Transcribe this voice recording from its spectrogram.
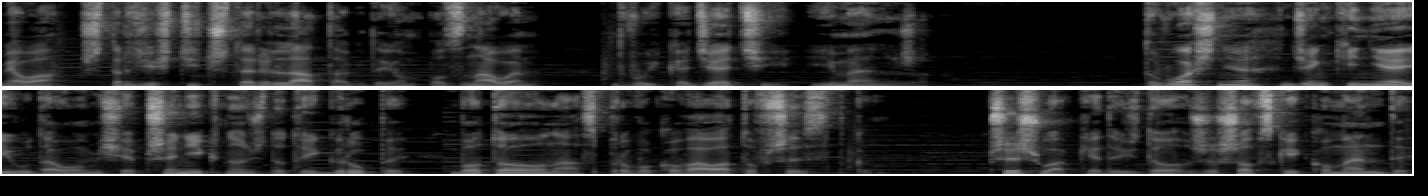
Miała 44 lata, gdy ją poznałem, dwójkę dzieci i męża. To właśnie dzięki niej udało mi się przeniknąć do tej grupy, bo to ona sprowokowała to wszystko. Przyszła kiedyś do rzeszowskiej komendy,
